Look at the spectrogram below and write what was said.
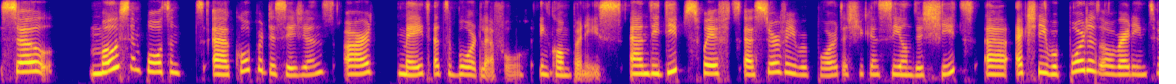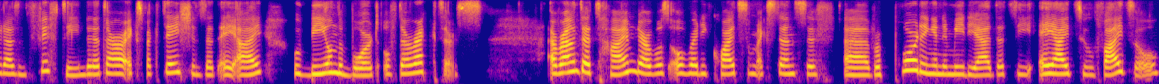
so most important uh, corporate decisions are made at the board level in companies. And the Deep Shift uh, survey report, as you can see on this sheet, uh, actually reported already in 2015 that there are expectations that AI would be on the board of directors around that time, there was already quite some extensive uh, reporting in the media that the AI tool Vital,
